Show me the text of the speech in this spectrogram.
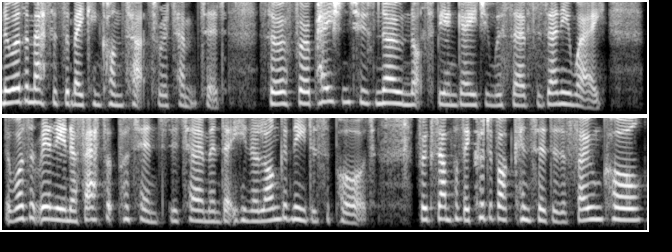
No other methods of making contact were attempted. So, for a patient who's known not to be engaging with services anyway, there wasn't really enough effort put in to determine that he no longer needed support. For example, they could have considered a phone call,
